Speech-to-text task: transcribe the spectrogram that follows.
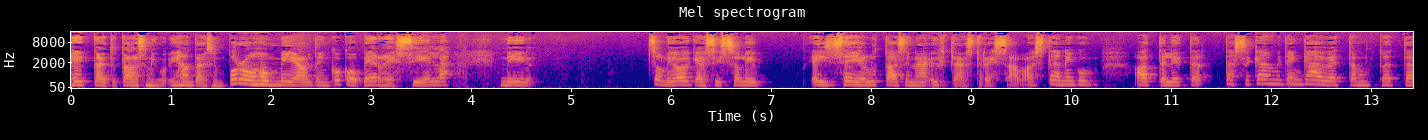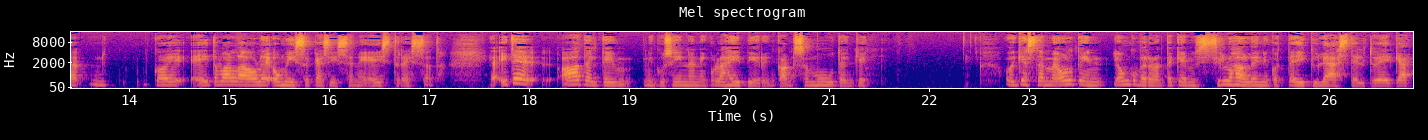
heittäytyi taas niin kuin ihan täysin porohommiin ja oltiin koko perhe siellä, niin se oli oikeasti, se, oli, ei, se ei ollut taas enää yhtään stressaavaa. Sitä niin kuin ajattelin, että tässä käy miten käy, että, mutta että nyt kun ei, ei tavallaan ole omissa käsissä, niin ei stressata. Ja itse ajateltiin niin kuin siinä niin kuin lähipiirin kanssa muutenkin, oikeastaan me oltiin jonkun verran tekemisissä. Silloinhan oli, niin kuin, että ei kylästelty eikä,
